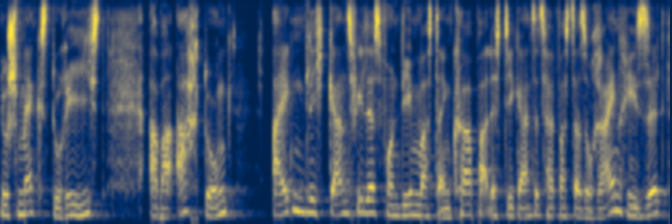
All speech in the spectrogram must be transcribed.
du schmeckst, du riechst, aber Achtung, eigentlich ganz vieles von dem, was dein Körper alles die ganze Zeit, was da so reinrieselt,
